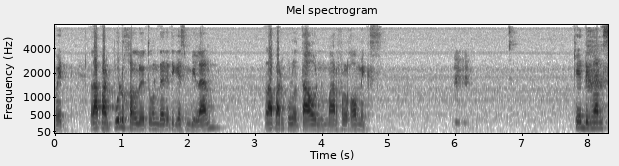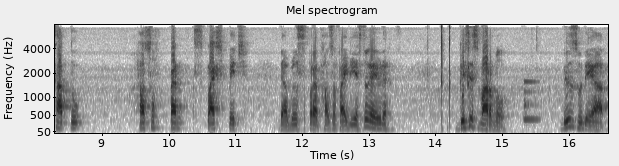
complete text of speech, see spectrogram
wait 80 kalau lo hitung dari 39 80 tahun Marvel Comics. Kayak dengan satu House of Pen splash page double spread House of Ideas tuh kayak udah this is Marvel. This is who they are.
